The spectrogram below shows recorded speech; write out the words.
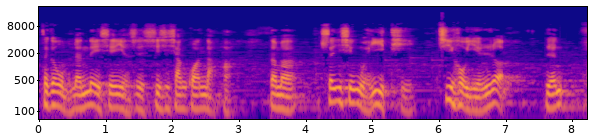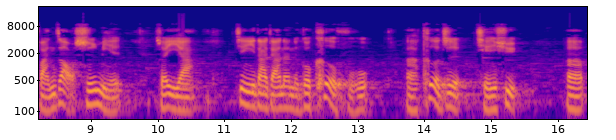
这跟我们的内心也是息息相关的啊。那么身心为一体，气候炎热，人烦躁失眠，所以呀，建议大家呢能够克服啊，克制情绪啊，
